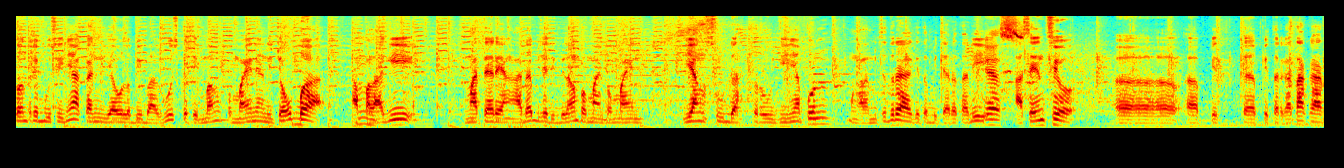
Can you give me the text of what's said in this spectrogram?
kontribusinya akan jauh lebih bagus ketimbang pemain yang dicoba. Apalagi materi yang ada bisa dibilang pemain-pemain yang sudah terujinya pun mengalami cedera. Kita bicara tadi Yes. Asensio eh, eh, eh, Peter katakan.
